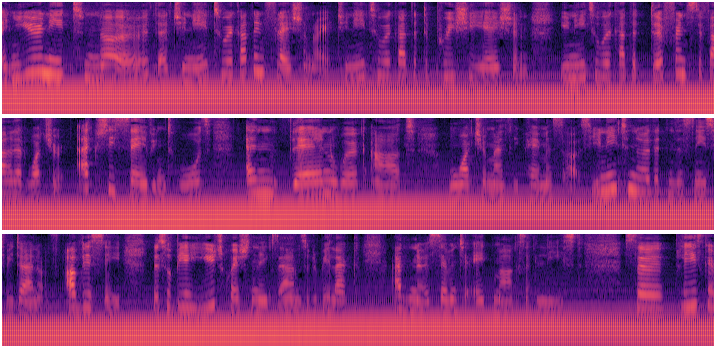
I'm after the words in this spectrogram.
And you need to know that you need to work out the inflation rate, you need to work out the depreciation, you need to work out the difference to find out what you're actually saving towards, and then work out what your monthly payments are. So you need to know that this needs to be done. Obviously, this will be a huge question in the exams. It will be like, I don't know, seven to eight marks at least. So please go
